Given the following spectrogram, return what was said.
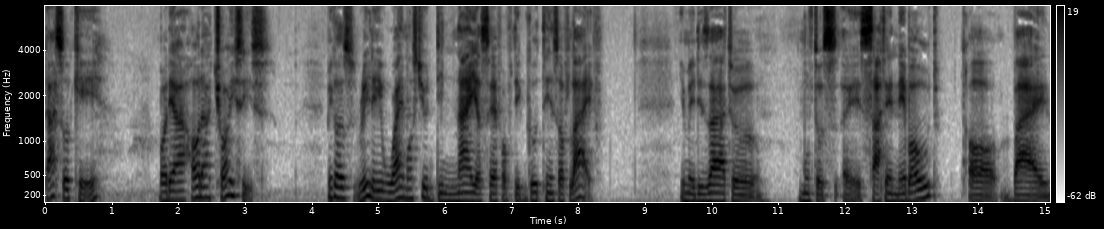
That's okay but there are other choices. Because really, why must you deny yourself of the good things of life? You may desire to move to a certain neighborhood or buy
